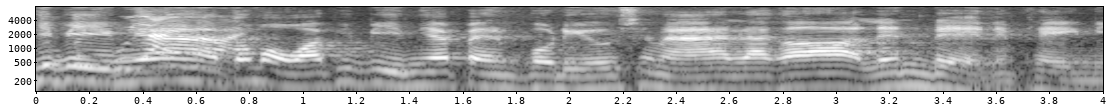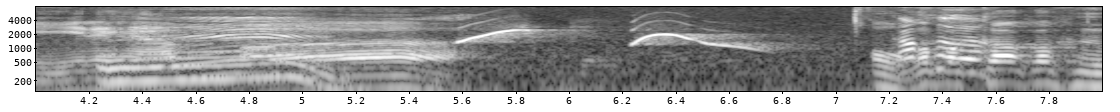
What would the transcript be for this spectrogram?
พี่บีมดูป็เนี่ยผู้ใหญ่หต้องบอกว่าพี่บีมเนี่ยเป็นโปรดิวซ์ใช่ไหมแล้วก็เล่นเบสในเพลงนี้นะครับเออโอ้ก็ก็คือก็ก็คือ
